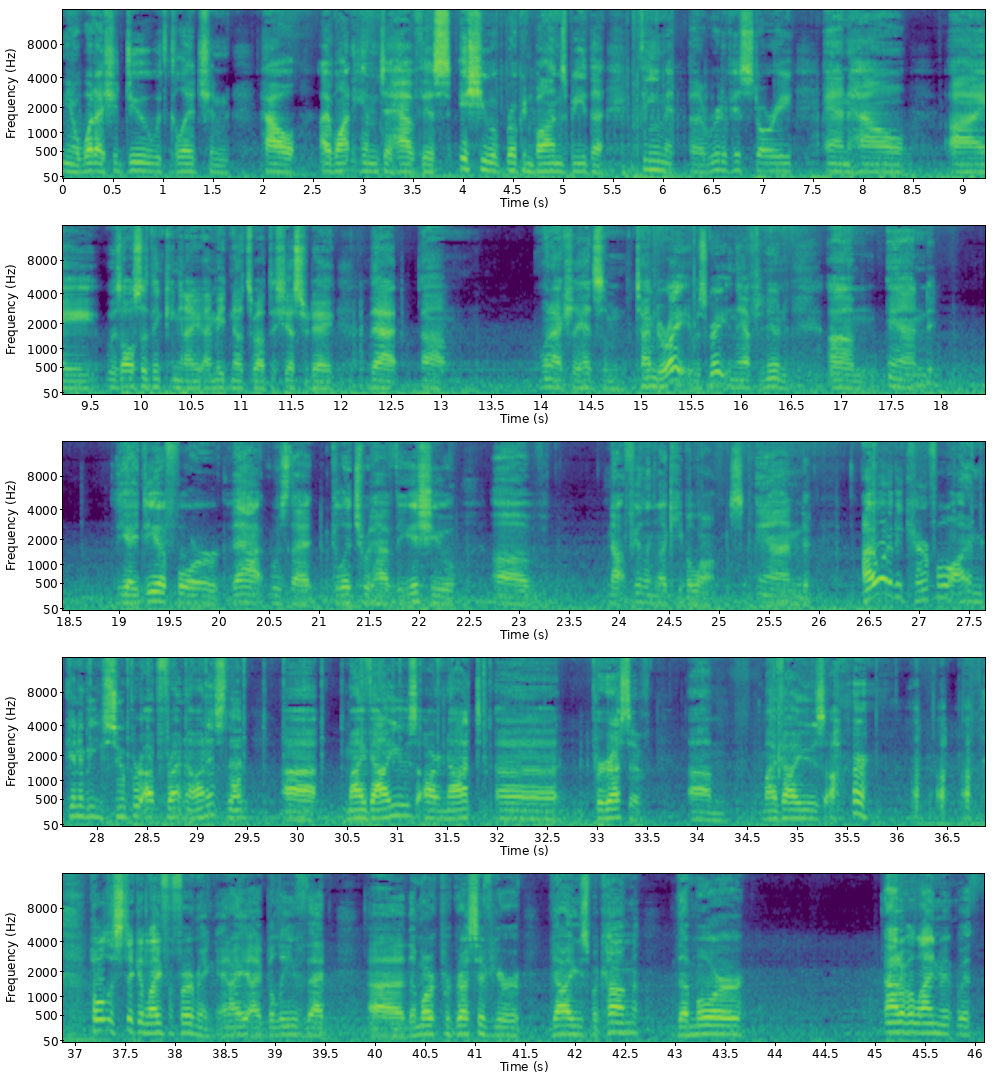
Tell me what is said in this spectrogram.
you know what I should do with Glitch and how I want him to have this issue of broken bonds be the theme at the root of his story, and how I was also thinking, and I, I made notes about this yesterday, that um, when I actually had some time to write, it was great in the afternoon, um, and the idea for that was that Glitch would have the issue of not feeling like he belongs. And I want to be careful. I'm going to be super upfront and honest that uh, my values are not uh, progressive. Um, my values are holistic and life affirming. And I, I believe that uh, the more progressive your values become, the more out of alignment with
